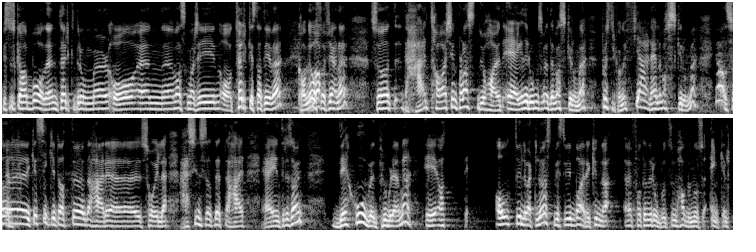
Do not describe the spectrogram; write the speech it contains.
hvis du skal ha både en tørketrommel og en eh, vaskemaskin og tørkestativet. Kan du også fjerne. Så at det her tar sin plass. Du har jo et eget rom som heter vaskerommet. Plutselig kan du fjerne hele vaskerommet. Ja, så Det er ikke sikkert at eh, det her er så ille. Jeg syns at dette her er interessant. Det hovedproblemet er at alt ville vært løst hvis vi bare kunne Eh, fått en robot som hadde noe så enkelt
